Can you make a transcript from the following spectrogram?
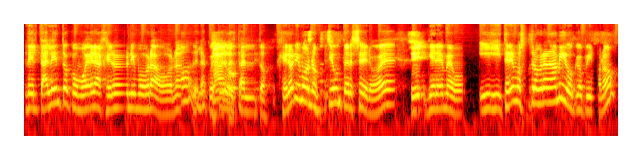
del talento como era Jerónimo Bravo, ¿no? De la cuestión del talento. Jerónimo nos dio un tercero, ¿eh? Sí. Y tenemos otro gran amigo que opina, ¿no?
